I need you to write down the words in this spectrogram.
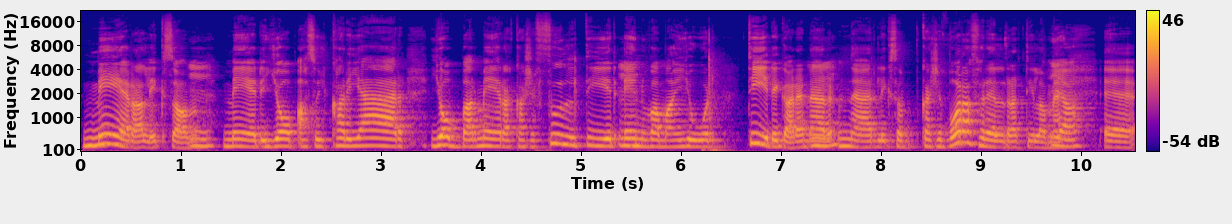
mera liksom Mm. med jobb, alltså karriär, jobbar mera kanske fulltid Mm. än vad man gjorde tidigare när, när liksom kanske våra föräldrar till och med Ja. eh,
